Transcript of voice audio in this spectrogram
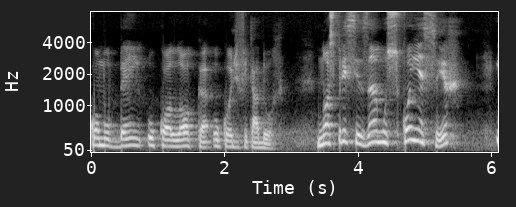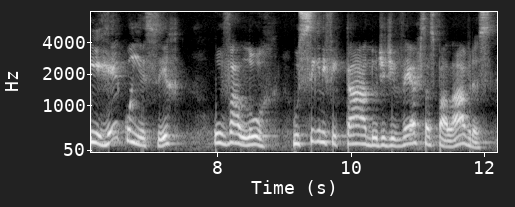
como bem o coloca o codificador, nós precisamos conhecer e reconhecer o valor, o significado de diversas palavras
